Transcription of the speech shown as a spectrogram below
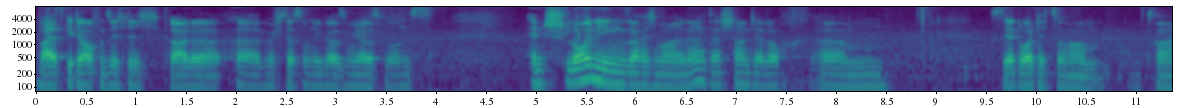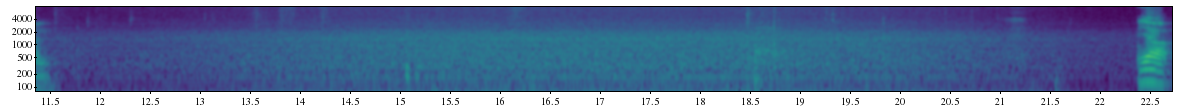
weil es geht ja offensichtlich gerade, äh, möchte das Universum ja, dass wir uns entschleunigen, sag ich mal. Ne? Das scheint ja doch ähm, sehr deutlich zu haben, sein. Ja,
